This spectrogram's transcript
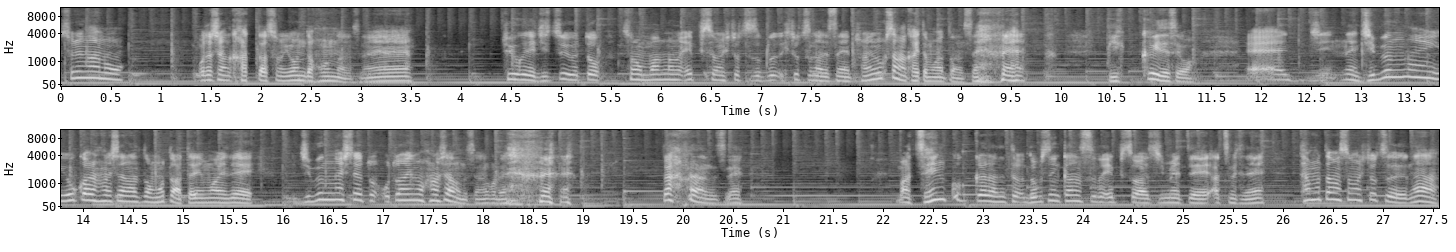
それがあの、私が買ったその読んだ本なんですね。というわけで、実を言うと、その漫画のエピソード一つ一つがですね、隣の奥さんが書いてもらったんですね。びっくりですよ。えーね、自分がよくある話だなと思ったら当たり前で、自分がしてるとお隣の話なんですよね、これ。だからなんですね。まあ、全国から、ね、動物に関するエピソードを集めて、集めてね、たまたまその一つが、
